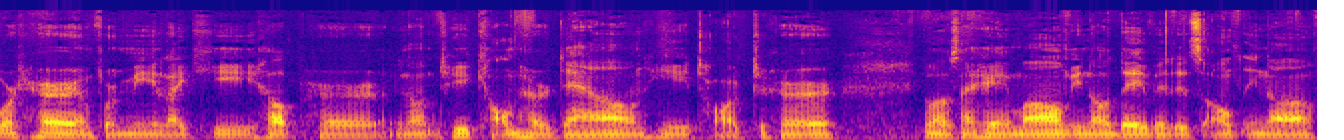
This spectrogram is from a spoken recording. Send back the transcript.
for her and for me. Like he helped her, you know, he calmed her down. He talked to her. He was like, "Hey, mom, you know, David is old enough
